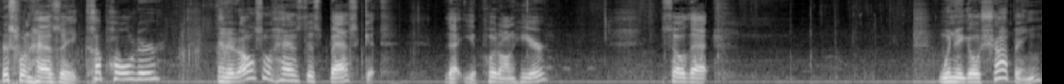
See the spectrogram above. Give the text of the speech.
This one has a cup holder and it also has this basket that you put on here so that when you go shopping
